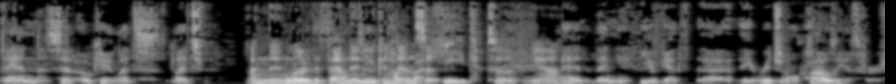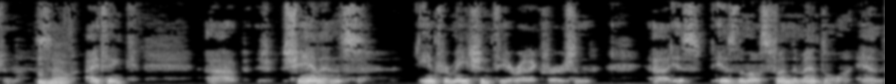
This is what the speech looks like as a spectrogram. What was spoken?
then said, okay, let's let's And then blur this out and then you talk condense about it heat, to yeah. and then you, get uh, the original Clausius version. Mhm. So I think uh, Shannon's information theoretic version uh, is is the most fundamental, and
